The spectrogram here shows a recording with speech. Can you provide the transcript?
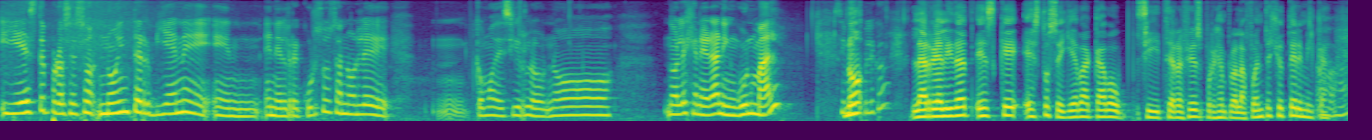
y este proceso no interviene en, en el recurso, o sea, no le. mm, ¿Cómo decirlo? No, no le genera ningún mal. ¿Sí me No, explico? La realidad es que esto se lleva a cabo, si te refieres, por ejemplo, a la fuente geotérmica, Ajá.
